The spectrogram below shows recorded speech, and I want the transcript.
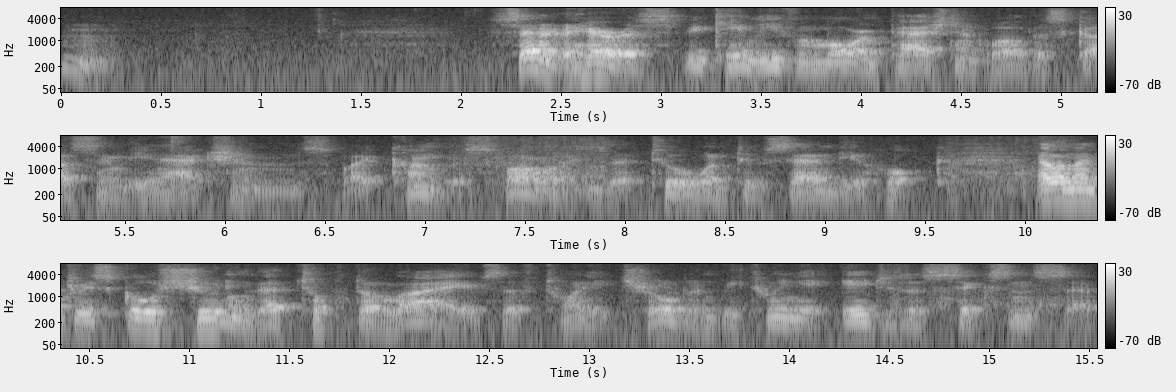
Hmm. Senator Harris became even more impassioned while discussing the inactions by Congress following the 2012 Sandy Hook elementary school shooting that took the lives of 20 children between the ages of 6 and 7.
